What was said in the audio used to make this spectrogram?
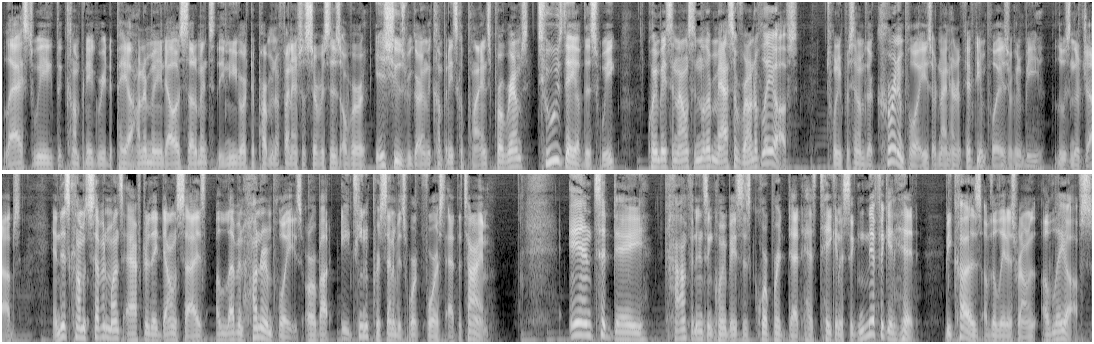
Last week, the company agreed to pay a $100 million settlement to the New York Department of Financial Services over issues regarding the company's compliance programs. Tuesday of this week, Coinbase announced another massive round of layoffs. 20% of their current employees, or 950 employees, are going to be losing their jobs. And this comes seven months after they downsized 1,100 employees, or about 18% of its workforce at the time. And today, confidence in Coinbase's corporate debt has taken a significant hit because of the latest round of layoffs.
